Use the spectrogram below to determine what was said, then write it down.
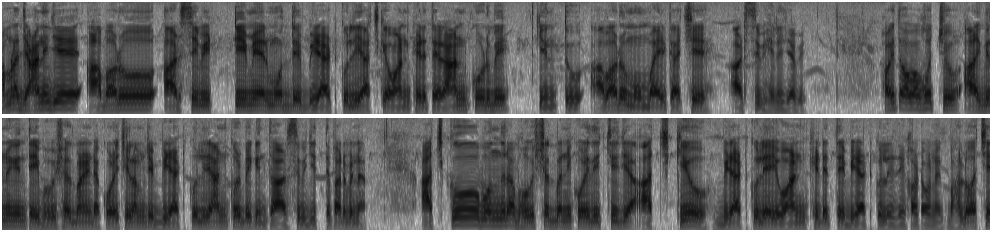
আমরা জানি যে আবারও আরসিবি টিমের মধ্যে বিরাট কোহলি আজকে ওয়ান খেড়েতে রান করবে, কিন্তু আবারও মুম্বাইয়ের কাছে আরসিবি হেরে যাবে। হয়তো অবাক হচ্ছ, আরেকদিনও কিন্তু এই ভবিষ্যৎবাণীটা করেছিলাম যে বিরাট কোহলি রান করবে, কিন্তু আরসিবি জিততে পারবে না। আজকেও বন্ধুরা ভবিষ্যৎবাণী করে দিচ্ছি যে আজকেও বিরাট কোহলি এই ওয়ান খেটেতে বিরাট কোহলির রেকর্ড অনেক ভালো আছে।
